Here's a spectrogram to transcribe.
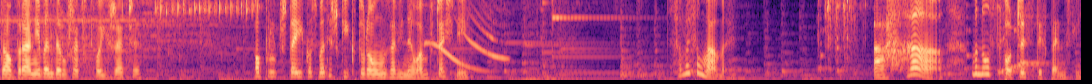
Dobra, nie będę ruszać twoich rzeczy. Oprócz tej kosmetyczki, którą zawinęłam wcześniej. Co my tu mamy? Aha, mnóstwo czystych pędzli.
